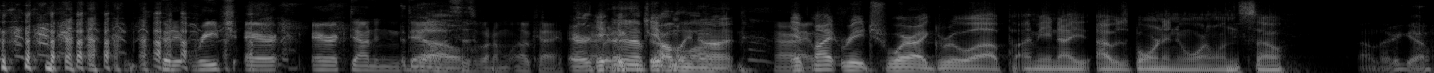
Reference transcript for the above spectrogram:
could it reach Eric Eric down in Dallas No. is what I'm okay. Eric- All It- Eh, it- probably it- not. All It might reach where I grew up. I mean, I, I was born in New Orleans, so Oh, there you go.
